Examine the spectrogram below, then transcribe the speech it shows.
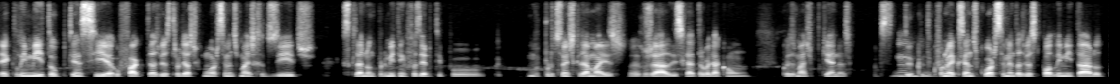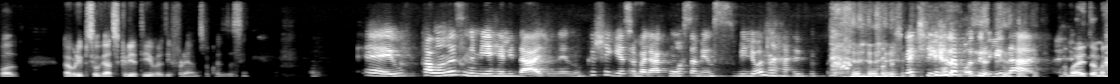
é que limita ou potencia o facto de às vezes trabalhares com orçamentos mais reduzidos, que se calhar não te permitem fazer tipo produções se calhar mais arrojadas e se calhar trabalhar com coisas mais pequenas? De, uhum. de que forma é que sentes que o orçamento às vezes te pode limitar ou te pode abrir possibilidades criativas diferentes ou coisas assim? É, eu falando assim na minha realidade, né? Nunca cheguei a Sim. trabalhar com orçamentos milionários. Nunca tive essa possibilidade. Também, também,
